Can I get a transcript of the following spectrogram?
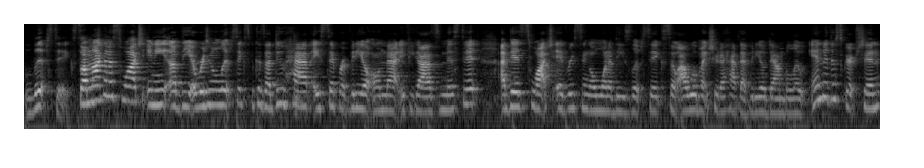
lipsticks. So I'm not going to swatch any of the original lipsticks because I do have a separate video on that if you guys missed it. I did swatch every single one of these lipsticks so I will make sure to have that video down below in the description.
